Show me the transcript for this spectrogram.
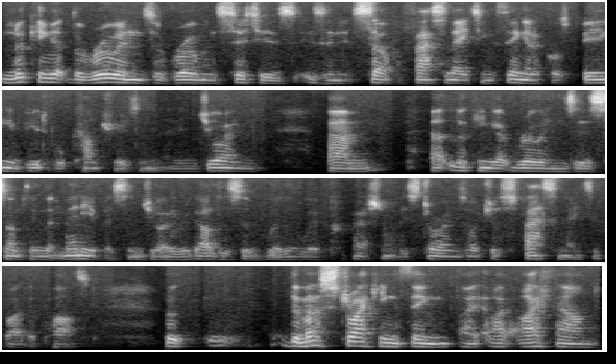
looking at the ruins of Roman cities is in itself a fascinating thing, and of course, being in beautiful countries and, and enjoying um, uh, looking at ruins is something that many of us enjoy, regardless of whether we're professional historians or just fascinated by the past. But the most striking thing I, I, I found,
